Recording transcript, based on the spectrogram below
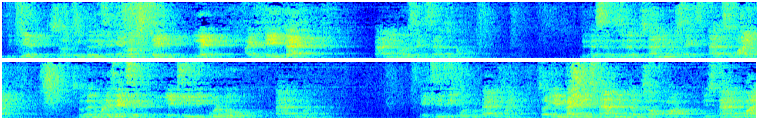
Is it clear? So similarly second one, same. Let I take that tan inverse x as y. Let us consider this tan inverse x as y. So then what is x? x is equal to tan y. x is equal to tan y. So again write this tan in terms of cot. This tan y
